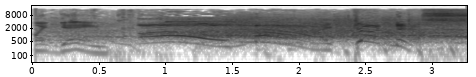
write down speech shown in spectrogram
point game. Oh my goodness!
